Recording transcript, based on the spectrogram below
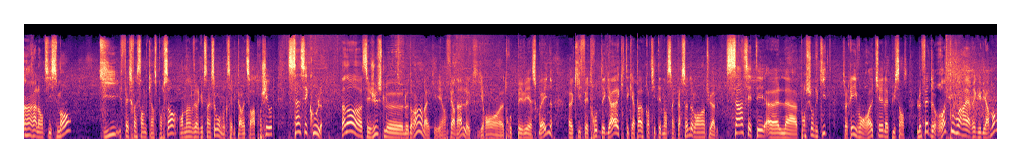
un ralentissement qui fait 75% en 1,5 secondes. Donc ça lui permet de se rapprocher. Ça, c'est cool. Non, non, c'est juste le, drain là, qui est infernal, qui rend euh, trop de PV à Swain, euh, qui fait trop de dégâts qui était capable, quand il était dans 5 personnes, de le rendre intuable. Ça, c'était euh, la pension du kit sur laquelle ils vont retirer de la puissance. Le fait de repouvoir air régulièrement,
